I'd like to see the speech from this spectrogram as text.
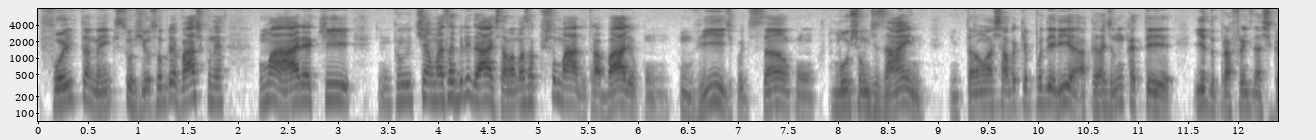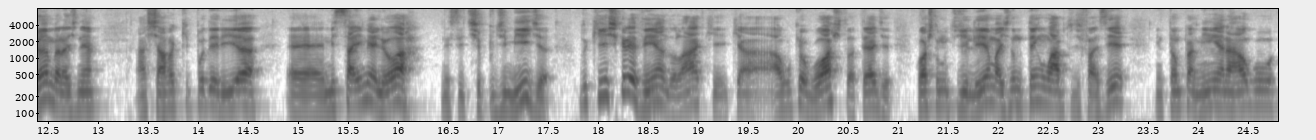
foi também que surgiu sobre Vasco, né? uma área que, que eu tinha mais habilidade, estava mais acostumado. Trabalho com, com vídeo, com edição, com motion design. Então achava que eu poderia, apesar de nunca ter ido para frente das câmeras, né? Achava que poderia é, me sair melhor nesse tipo de mídia do que escrevendo lá, que, que é algo que eu gosto até de. Gosto muito de ler, mas não tenho o hábito de fazer. Então, para mim, era algo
